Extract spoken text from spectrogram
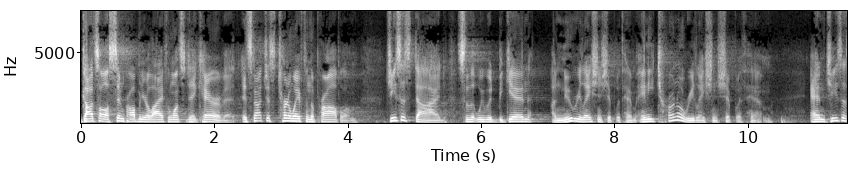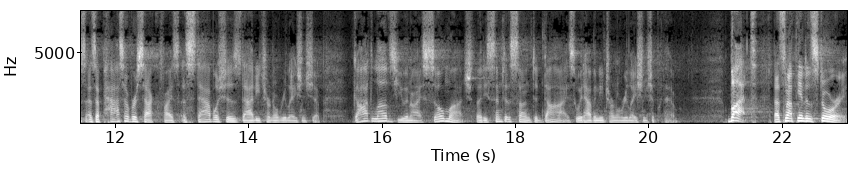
God saw a sin problem in your life and wants to take care of it. It's not just turn away from the problem. Jesus died so that we would begin a new relationship with Him, an eternal relationship with Him. And Jesus, as a Passover sacrifice, establishes that eternal relationship. God loves you and I so much that He sent His Son to die so we'd have an eternal relationship with Him. But that's not the end of the story.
